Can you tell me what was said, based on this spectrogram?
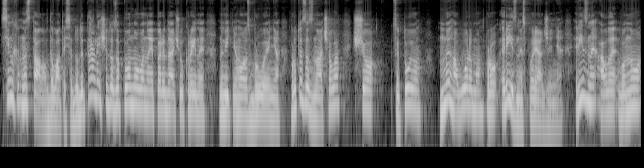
Сінг не стала вдаватися до деталей щодо запланованої передачі України новітнього озброєння, проте зазначила, що цитую. Ми говоримо про різне спорядження, різне, але воно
